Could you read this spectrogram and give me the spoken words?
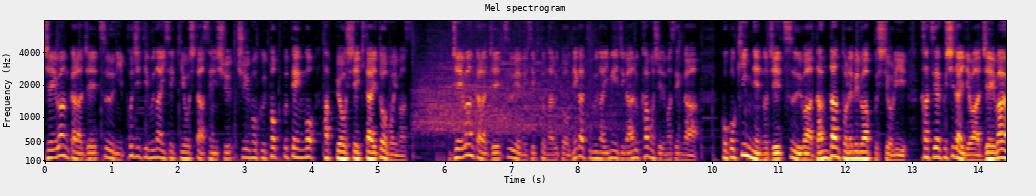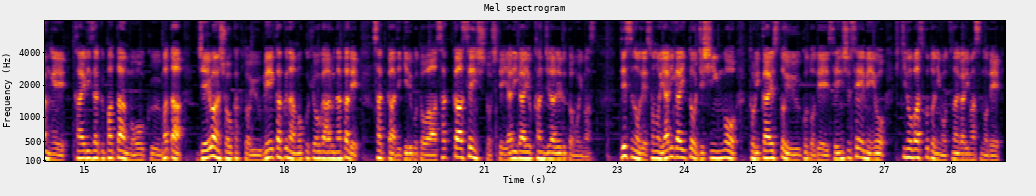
J1 から J2 にポジティブな移籍をした選手、注目トップ10を発表していきたいと思います。J1 から J2 への移籍となるとネガティブなイメージがあるかもしれませんが、ここ近年の J2 はだんだんとレベルアップしており、活躍次第では J1 へ帰り咲くパターンも多く、また J1 昇格という明確な目標がある中でサッカーできることはサッカー選手としてやりがいを感じられると思います。ですので、そのやりがいと自信を取り返すということで、選手生命を引き伸ばすことにもつながりますので、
